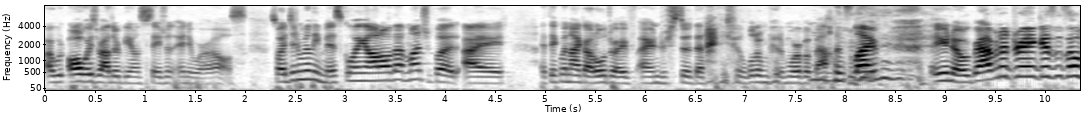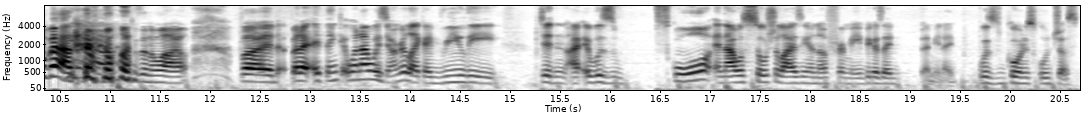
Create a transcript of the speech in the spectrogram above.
I would always rather be on stage than anywhere else. So I didn't really miss going out all that much, but I. I think when I got older, I, I understood that I needed a little bit more of a balanced life. You know, grabbing a drink isn't so bad every once in a while. But but I, I think when I was younger, like I really didn't. I, it was school, and that was socializing enough for me because I I mean I was going to school just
